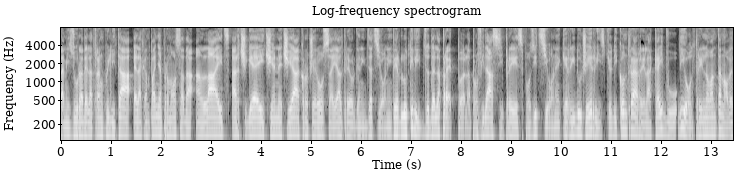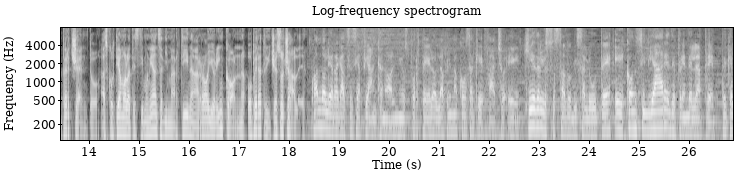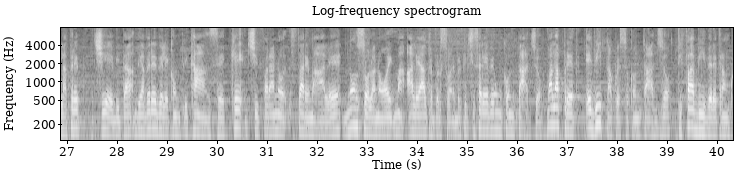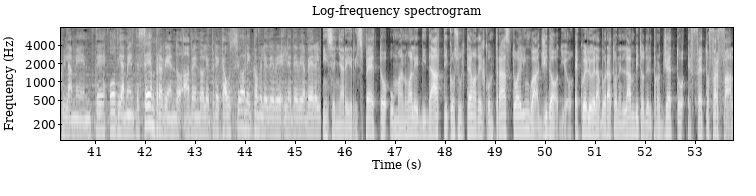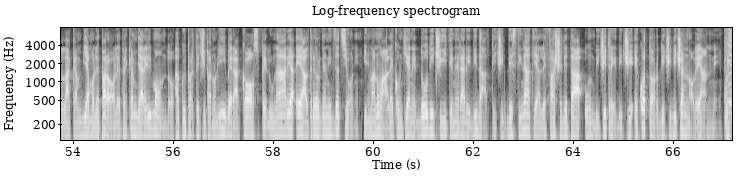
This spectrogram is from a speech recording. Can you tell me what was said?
La misura della tranquillità è la campagna promossa da Unlights, Arcigay, CNCA, Croce Rossa e altre organizzazioni per l'utilizzo della PrEP, la profilassi pre-esposizione che riduce il rischio di contrarre l'HIV di oltre il 99%. Ascoltiamo la testimonianza di Martina Arroyo Rincon, operatrice sociale. Quando le ragazze si affiancano al mio sportello, la prima cosa che faccio è chiedere il suo stato di salute e consigliare di prendere la PrEP, perché la PrEP ci evita di avere delle complicanze che ci faranno stare male non solo a noi ma alle altre persone perché ci sarebbe un contagio ma la PrEP evita questo contagio ti fa vivere tranquillamente ovviamente sempre avendo, avendo le precauzioni come le deve, le deve avere insegnare il rispetto un manuale didattico sul tema del contrasto ai linguaggi d'odio è quello elaborato nell'ambito del progetto Effetto Farfalla Cambiamo le parole per cambiare il mondo a cui partecipano Libera COSPE, Lunaria e altre organizzazioni. Il manuale contiene 12 itinerari didattici destinati alle fasce d'età 11-13 e 14-19 anni.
